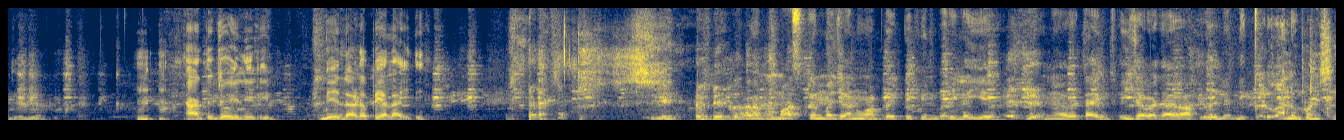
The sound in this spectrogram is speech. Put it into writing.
જોજો. હમ. આ તો જોઈ લીધી બે દાડા પહેલા આવી હતી મસ્ત મજાનું આપણે ટિફિન ભરી લઈએ. અને હવે ટાઈમ થઈ જવા જ આપણે એટલે નીકળવાનું પણ છે.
